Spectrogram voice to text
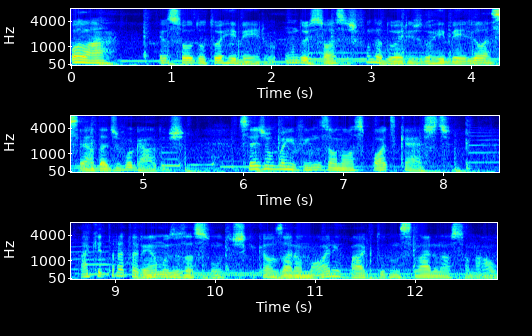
Olá, eu sou o Dr. Ribeiro, um dos sócios fundadores do Ribeiro Lacerda Advogados. Sejam bem-vindos ao nosso podcast. Aqui trataremos os assuntos que causaram maior impacto no cenário nacional,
